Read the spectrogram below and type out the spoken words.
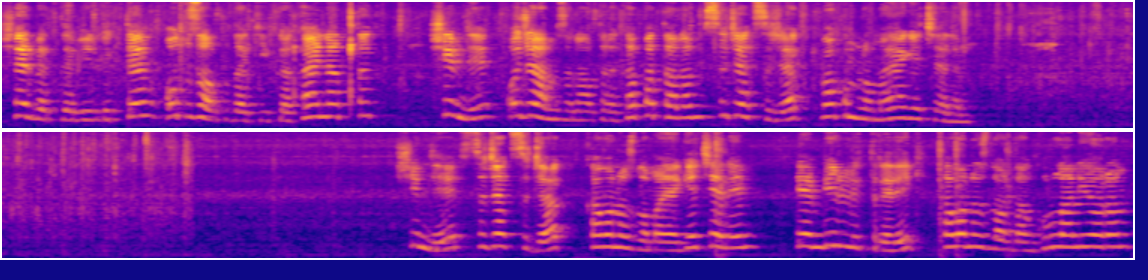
Şerbetle birlikte 36 dakika kaynattık. Şimdi ocağımızın altını kapatalım. Sıcak sıcak vakumlamaya geçelim. Şimdi sıcak sıcak kavanozlamaya geçelim. Ben 1 litrelik kavanozlardan kullanıyorum.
